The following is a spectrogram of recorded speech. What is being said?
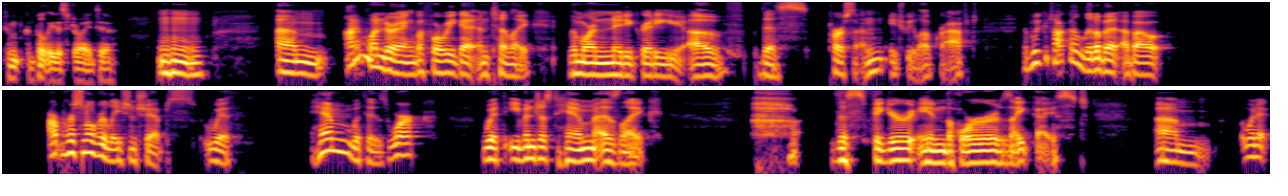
com- completely destroyed too. Mm-hmm. Um i'm wondering before we get into like the more nitty gritty of this person hp lovecraft if we could talk a little bit about our personal relationships with him with his work with even just him as like this figure in the horror zeitgeist. Um, when it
